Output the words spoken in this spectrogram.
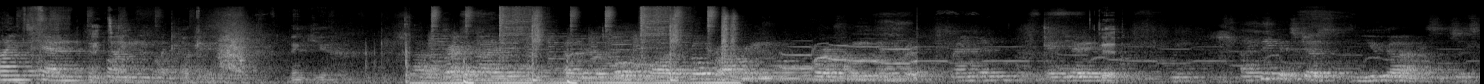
910 defining like. Okay. Thank you. Uh, recognized under the local law as real property for a fee interest. Brandon, AJ? Good. I think it's just you guys, it's just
